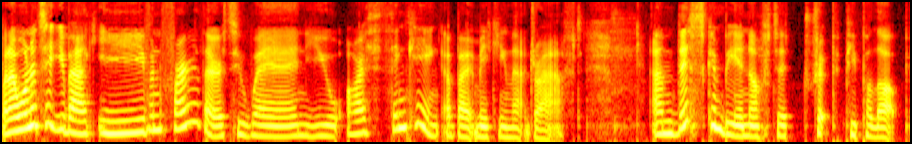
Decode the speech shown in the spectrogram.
But I want to take you back even further to when you are thinking about making that draft. And this can be enough to trip people up.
